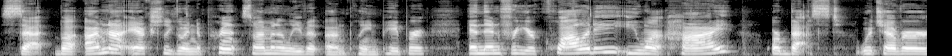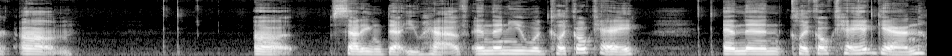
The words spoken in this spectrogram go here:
set. But I'm not actually going to print, so I'm going to leave it on plain paper. And then for your quality, you want high or best, whichever um, uh, setting that you have. And then you would click OK and then click OK again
